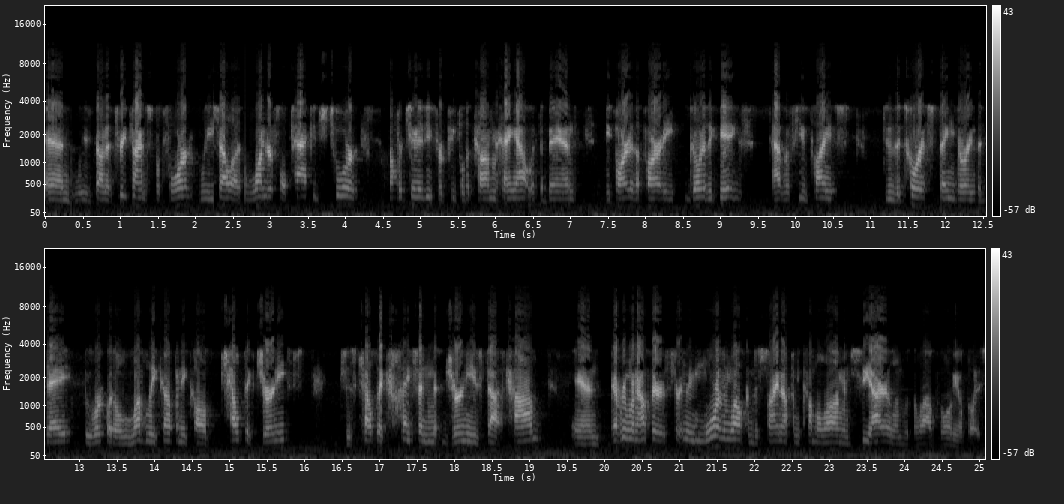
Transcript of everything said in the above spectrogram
and we've done it three times before. We sell a wonderful package tour opportunity for people to come hang out with the band, be part of the party, go to the gigs, have a few pints, do the tourist thing during the day. We work with a lovely company called Celtic Journeys, which is Celtic-Journeys.com. And everyone out there is certainly more than welcome to sign up and come along and see Ireland with the Wild Colonial Bhoys.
